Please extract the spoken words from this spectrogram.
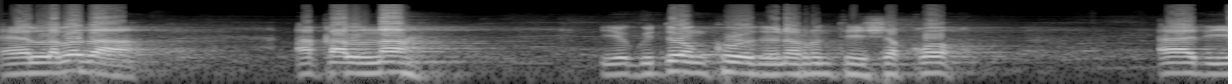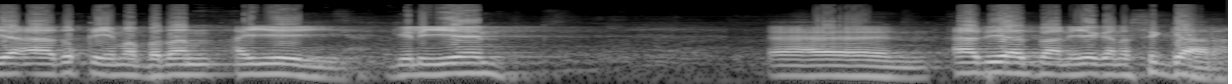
ee labada aqalna iyo guddoonkooduna runtii shaqo aada iyo aada u qiimo badan ayay geliyeen. Aada iyo aad baan iyagana si gaara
